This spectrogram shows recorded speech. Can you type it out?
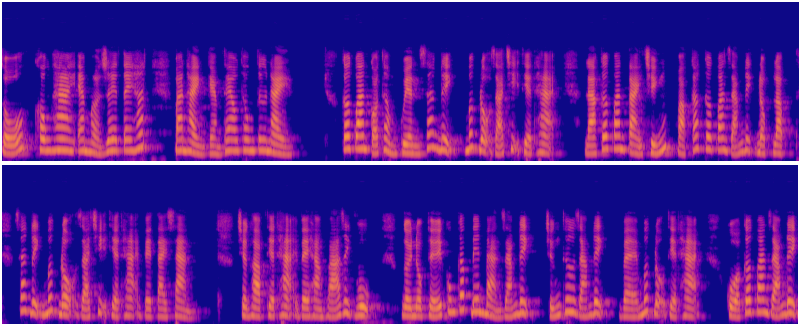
số 02 MGTH ban hành kèm theo thông tư này. Cơ quan có thẩm quyền xác định mức độ giá trị thiệt hại là cơ quan tài chính hoặc các cơ quan giám định độc lập xác định mức độ giá trị thiệt hại về tài sản. Trường hợp thiệt hại về hàng hóa dịch vụ, người nộp thuế cung cấp biên bản giám định, chứng thư giám định về mức độ thiệt hại của cơ quan giám định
